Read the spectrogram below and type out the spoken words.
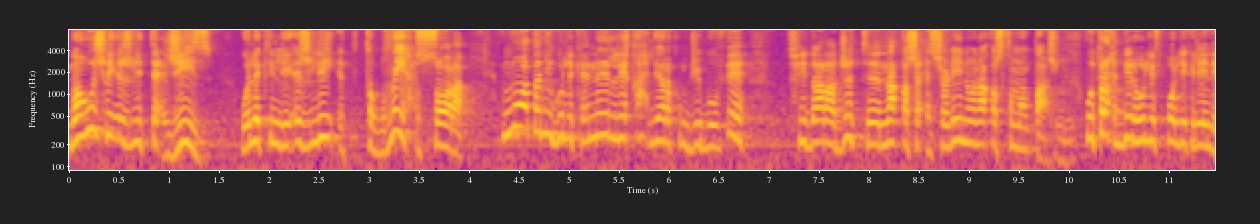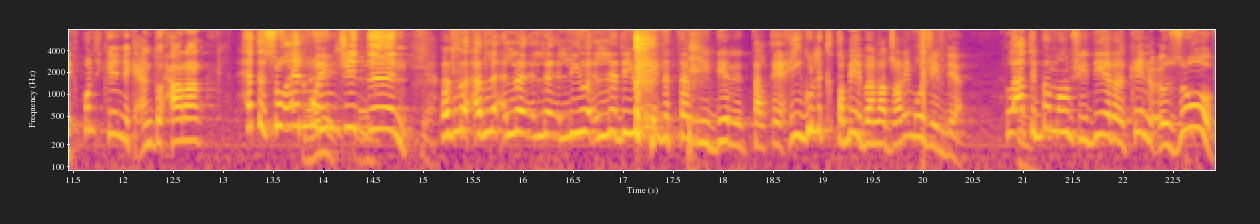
ماهوش لأجل التعجيز ولكن لأجل توضيح الصورة. المواطن يقول لك أنا اللقاح اللي راكم تجيبوا فيه في درجة ناقص 20 وناقص 18 وتروح ديره لي في polyclinique. polyclinique عنده حرارة هذا سؤال مهم جدا. الذي يريد يدير التلقيح يقول لك الطبيب أنا جاري ما يدير؟ الأطباء ما همش يدير كاين عزوف.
